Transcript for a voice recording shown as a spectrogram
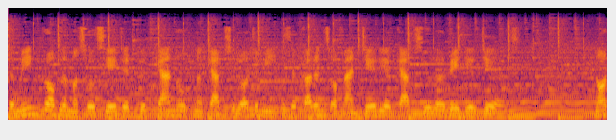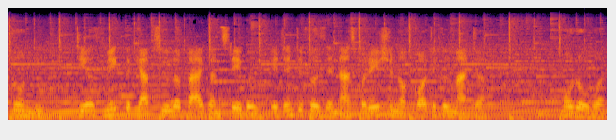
The main problem associated with can opener capsulotomy is occurrence of anterior capsular radial tears. Not only tears make the capsular bag unstable, it interferes in aspiration of cortical matter. Moreover,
